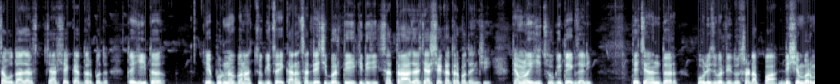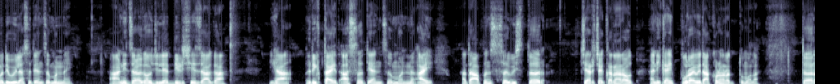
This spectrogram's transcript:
चौदा हजार चारशे एकाहत्तर पदं. तर ही तर हे पूर्णपणा चुकीचं आहे कारण सध्याची भरती ही कितीची सतरा हजार चारशे एकाहत्तर पदांची. त्यामुळे ही चुकी तर एक झाली. त्याच्यानंतर पोलीस भरती दुसरा टप्पा डिसेंबरमध्ये होईल असं त्यांचं म्हणणं आहे. आणि जळगाव जिल्ह्यात दीडशे जागा ह्या रिक्त आहेत असं त्यांचं म्हणणं आहे. आता आपण सविस्तर चर्चा करणार आहोत आणि काही पुरावे दाखवणार आहोत तुम्हाला. तर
